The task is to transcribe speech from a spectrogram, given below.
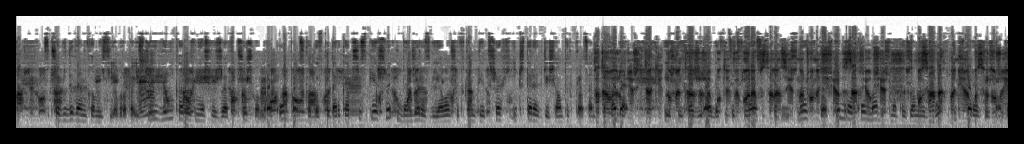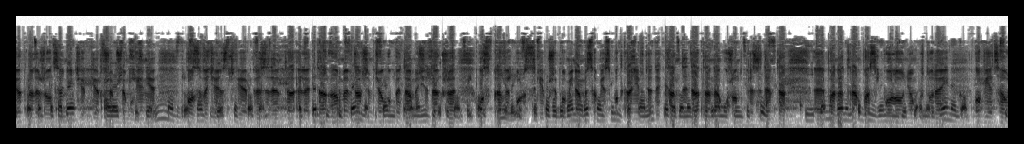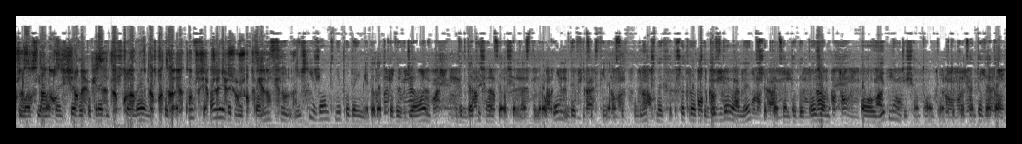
Z przewidywań Komisji Europejskiej wynika również, że w przyszłym roku polska gospodarka przyspieszy i będzie rozwijała się w tempie 3,4% Dodały PKB. również i takie Jeśli chodzi komentarze, o że po tych deficyt wyborach w finansów Stanach publicznych, Zjednoczonych to w świat tym roku zechwiał ma się być na w poziomie posadach. Panie ambasadorze, jak należy 2,4% ocenić pierwsze ale w przemówienie przyszłym ma po wzrosnąć do zwycięstwie 3%. prezydenta elekta, a my w dalszym ciągu pytamy się także o sprawy że jest to polskie. spowodowane Przypominamy sobie rosnącymi spotkanie kosztami wtedy kandydata na programu urząd 500+, prezydenta i e, pana planowanym Trumpa z obniżeniem Polonią, wieku której emerytalnego. obiecał, że zostaną częściowo zniesione wizy dla Polaków. Ta batalia podatków, toczy się ale przecież już według od wielu, komisji, wielu lat. jeśli rząd nie podejmie dodatkowych działań, w 2018 roku deficyt finansów publicznych przekroczy dozwolony 3% poziom o 1,1 punktu procentowego.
